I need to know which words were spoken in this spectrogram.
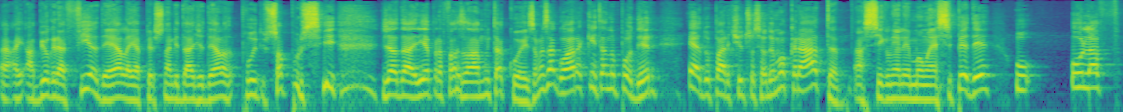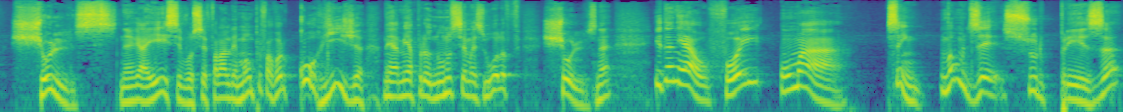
A, a biografia dela e a personalidade dela, por, só por si, já daria para fazer muita coisa. Mas agora, quem está no poder é do Partido Social Democrata, a sigla em alemão SPD, o Olaf Scholz, né? Aí, se você falar alemão, por favor, corrija né, a minha pronúncia, mas Olaf Scholz, né? E Daniel, foi uma sim, vamos dizer surpresa,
